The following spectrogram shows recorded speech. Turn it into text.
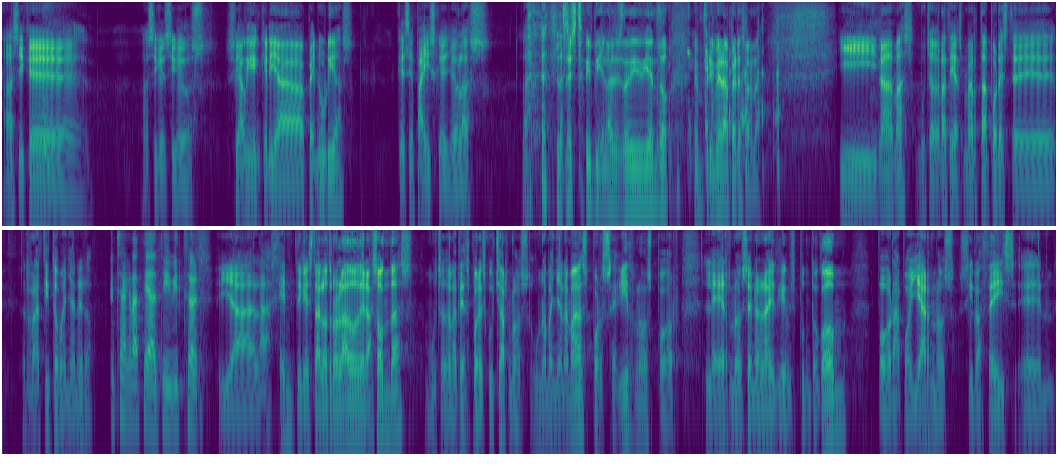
Así que, así que si, os, si alguien quería penurias, que sepáis que yo las, las, estoy, vi- las estoy viviendo en primera persona. Y nada más. Muchas gracias, Marta, por este ratito mañanero. Muchas gracias a ti, Víctor. Y a la gente que está al otro lado de las ondas, muchas gracias por escucharnos una mañana más, por seguirnos, por leernos en anightgames.com, por apoyarnos si lo hacéis en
